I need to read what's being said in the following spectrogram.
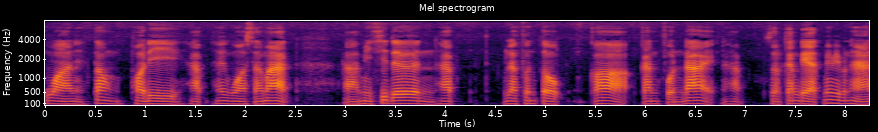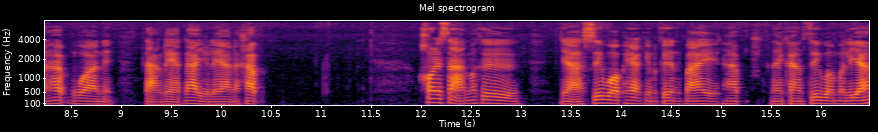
กวัวเนี่ยต้องพอดีครับให้วัวสามารถมีที่เดินครับเวลาฝนตกก็กันฝนได้นะครับ ส่วนกันแดดไม่มีปัญหานะครับวัวเนี่ยตากแดดได้อยู่แล้วนะครับ ข้อที่สามก็คือ อย่าซื้อวัวแพงจนเกินไปนะครับ ในการซื้อวัวมาเลี้ยง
